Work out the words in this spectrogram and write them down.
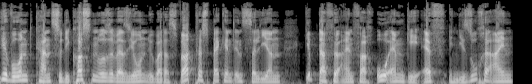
gewohnt kannst du die kostenlose Version über das WordPress Backend installieren, gib dafür einfach OMGF in die Suche ein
